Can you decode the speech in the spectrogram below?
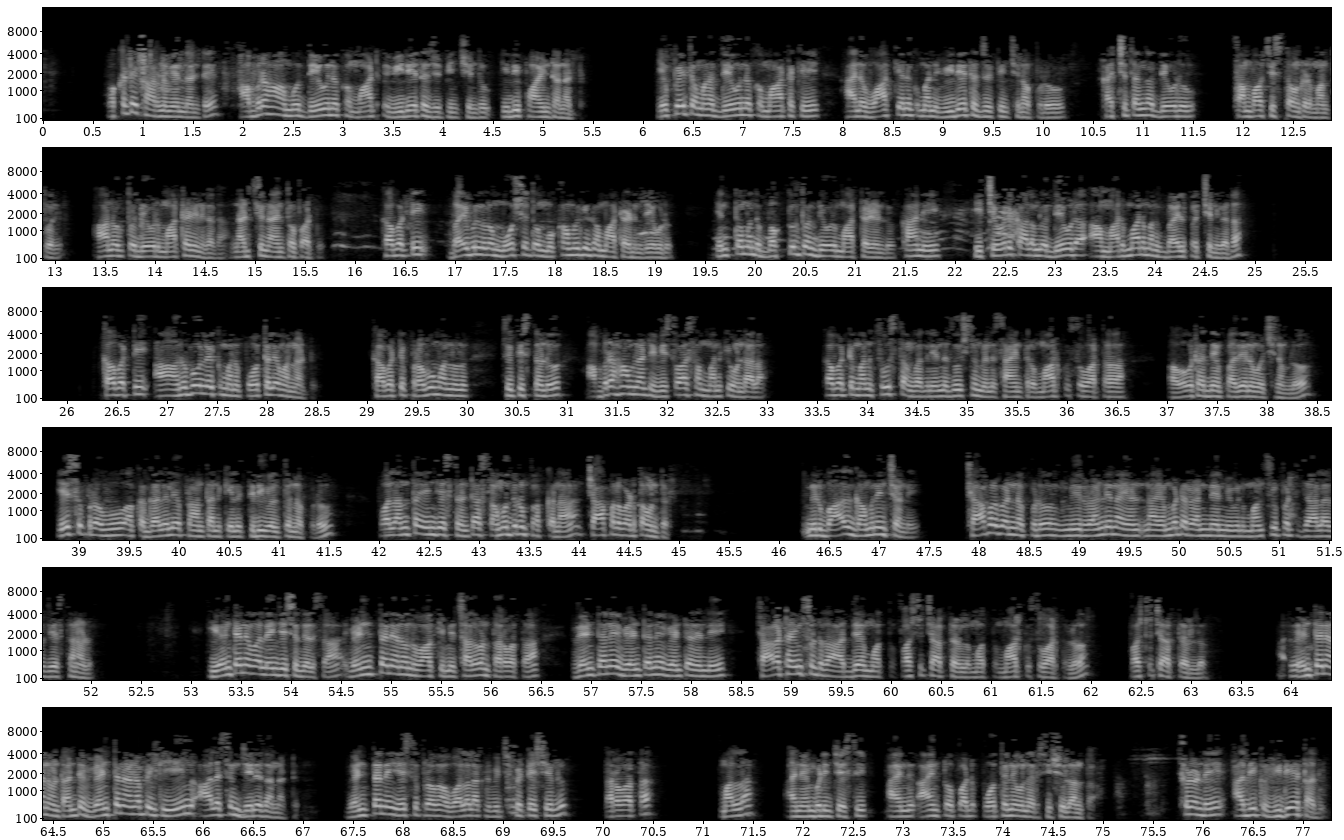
ఒకటే కారణం ఏంటంటే అబ్రహాము దేవుని యొక్క మాటకి విధేయత చూపించిండు. ఇది పాయింట్ అన్నట్టు. ఎప్పుడైతే మన దేవుని యొక్క మాటకి ఆయన వాక్యానికి మన విధేయత చూపించినప్పుడు ఖచ్చితంగా దేవుడు సంభాషిస్తూ ఉంటాడు మనతోని. ఆనోక్తో దేవుడు మాట్లాడింది కదా నడిచిండు ఆయనతో పాటు. కాబట్టి బైబిల్లో మోసతో ముఖాముఖిగా మాట్లాడిన దేవుడు. ఎంతో మంది భక్తులతో దేవుడు మాట్లాడిండు. కానీ ఈ చివరి కాలంలో దేవుడు ఆ మర్మాన్ని మనకు బయలుపరిచింది కదా. కాబట్టి ఆ అనుభవంలోకి మనం పోతలేమన్నట్టు. కాబట్టి ప్రభు మనల్ని చూపిస్తున్నాడు అబ్రహాం లాంటి విశ్వాసం మనకి ఉండాలా? కాబట్టి మనం చూస్తాం కదా నిన్న చూసినాం నిన్న సాయంత్రం మార్కు సువార్త ఒకటో పదిహేను వచ్చినంలో యేసు ప్రభు అక్కడ గలలియ ప్రాంతానికి వెళ్ళి తిరిగి వెళ్తున్నప్పుడు వాళ్ళంతా ఏం చేస్తారంటే ఆ సముద్రం పక్కన చేపలు పడతా ఉంటారు. మీరు బాగా గమనించండి. చేపలు పడినప్పుడు మీరు రండి నా నా ఎంబట రండి నేను మిమ్మల్ని మనుషులు పట్టి జాలాలు చేస్తున్నాడు వెంటనే వాళ్ళు ఏం చేసింది తెలుసా? వెంటనే అని వాక్యం మీరు తర్వాత. వెంటనే వెంటనే వెంటనే చాలా టైమ్స్ ఉంటుంది ఆ అధ్యాయం మొత్తం ఫస్ట్ చాప్టర్లో మొత్తం మార్కు సువార్తలో ఫస్ట్ చాప్టర్లో వెంటనే అని ఉంటా అంటే వెంటనే అన్నప్పుడు ఇంక ఏమి ఆలస్యం చేయలేదు అన్నట్టు. వెంటనే యేసు ప్రభు వలలు అక్కడ విడిచిపెట్టేసిర్రు తర్వాత మళ్ళా ఆయన వెంబడించేసి ఆయన ఆయనతో పాటు పోతూనే ఉన్నారు శిష్యులంతా. చూడండి అది ఒక విధేయత అది.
